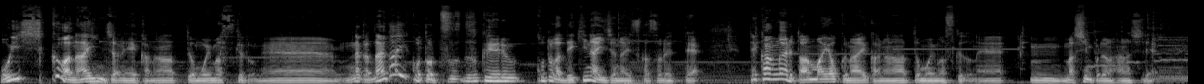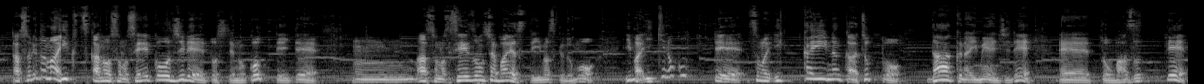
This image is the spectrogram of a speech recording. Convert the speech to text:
美味しくはないんじゃねえかなって思いますけどね。なんか長いこと続けることができないじゃないですか、それって。って考えるとあんま良くないかなって思いますけどね。うん、まあシンプルな話で。だそれがまあいくつかのその成功事例として残っていて、うん、まあその生存者バイアスって言いますけども、今生き残って、その一回なんかちょっとダークなイメージで、えー、っと、バズって、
